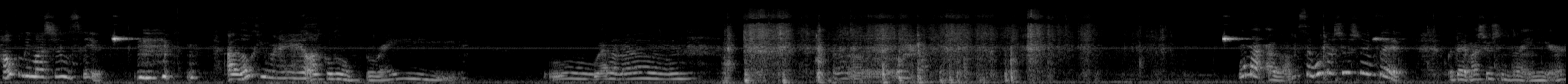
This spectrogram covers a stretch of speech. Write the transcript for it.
Hopefully my shoes fit. I low key wanna add like a little braid. Ooh, I don't know. Uh, where my oh, I'm gonna say where my shoestrings at? But that my shoestrings are in here.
